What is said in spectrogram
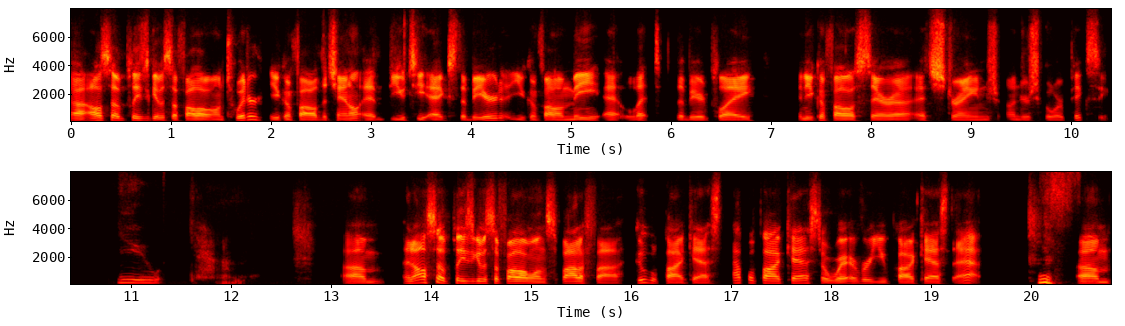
Uh, also, please give us a follow on Twitter. You can follow the channel at BeautyX the Beard. You can follow me at Let the Beard Play, and you can follow Sarah at Strange underscore Pixie. You can. Um, and also, please give us a follow on Spotify, Google Podcast, Apple Podcast, or wherever you podcast at. Yes. Um,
